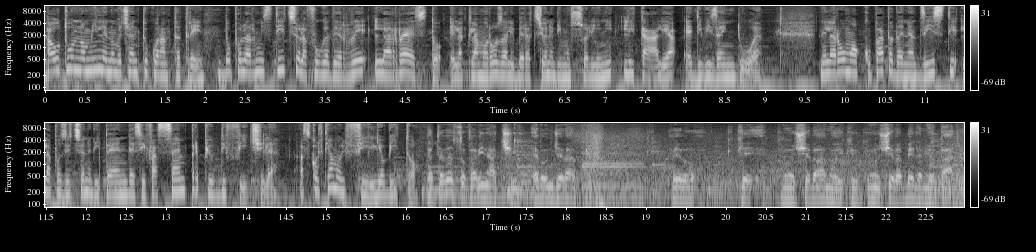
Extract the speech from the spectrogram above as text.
Autunno 1943. Dopo l'armistizio, la fuga del re, l'arresto e la clamorosa liberazione di Mussolini, l'Italia è divisa in due. Nella Roma occupata dai nazisti la posizione di Pende si fa sempre più difficile. Ascoltiamo il figlio Vito. Attraverso Farinacci ero un gerarca, che conoscevamo, che conosceva bene mio padre,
